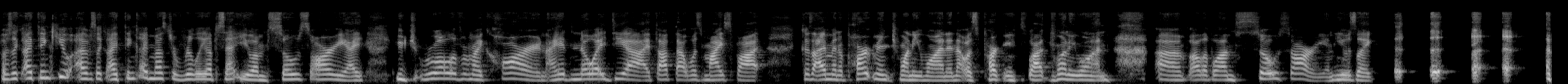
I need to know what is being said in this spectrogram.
I was like, I think you, I was like, I think I must have really upset you. I'm so sorry. I, you drew all over my car and I had no idea. I thought that was my spot because I'm in apartment 21 and that was parking spot 21. Um, blah, blah, blah. I'm so sorry. And he was like, uh, uh, uh,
